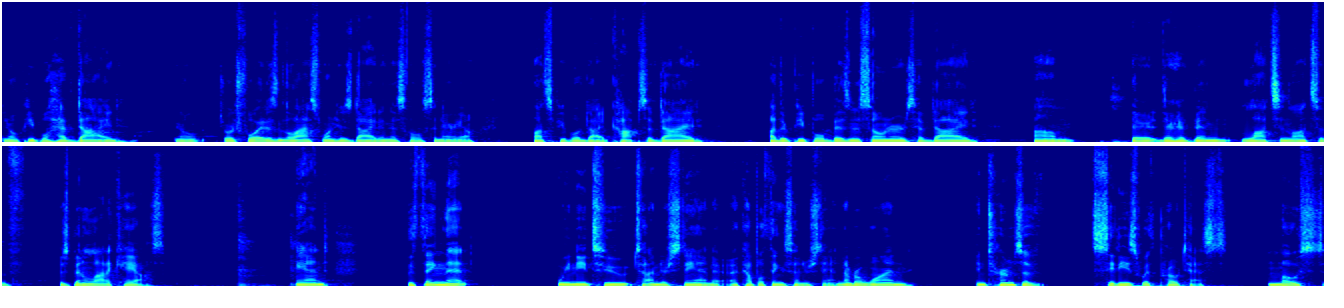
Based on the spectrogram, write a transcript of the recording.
You know people have died. You know george floyd isn't the last one who's died in this whole scenario lots of people have died cops have died other people, business owners have died. Um, there there have been lots and lots of there's been a lot of chaos. And the thing that we need to to understand a couple things to understand. Number one, in terms of cities with protests, most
